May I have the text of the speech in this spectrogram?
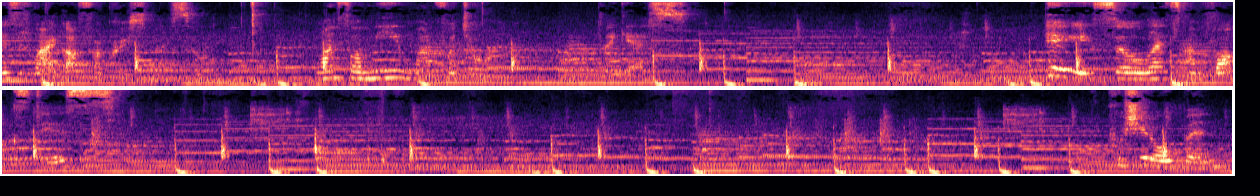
this is what I got for Christmas. So one for me, one for John, I guess. Okay, so let's unbox this. Push it open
